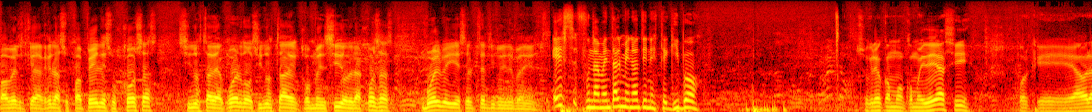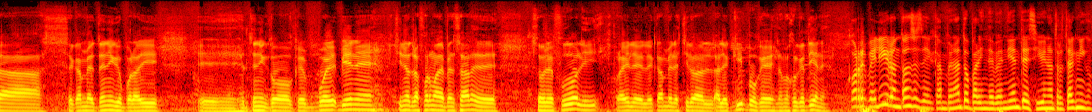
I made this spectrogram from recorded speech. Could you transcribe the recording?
va a ver que arregla sus papeles, sus cosas. Si no está de acuerdo si no está convencido de las cosas, vuelve y es el técnico de independiente. ¿Es fundamental Menotti en este equipo? Yo creo como, como idea sí, porque ahora se cambia de técnico y por ahí eh, el técnico que viene tiene otra forma de pensar eh, sobre el fútbol y por ahí le, le cambia el estilo al, al equipo, que es lo mejor que tiene. ¿Corre peligro entonces el campeonato para Independiente si viene otro técnico?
